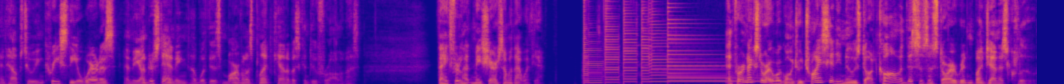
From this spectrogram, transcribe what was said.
and helps to increase the awareness and the understanding of what this marvelous plant cannabis can do for all of us. Thanks for letting me share some of that with you. And for our next story, we're going to tricitynews.com, and this is a story written by Janis Cleugh.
